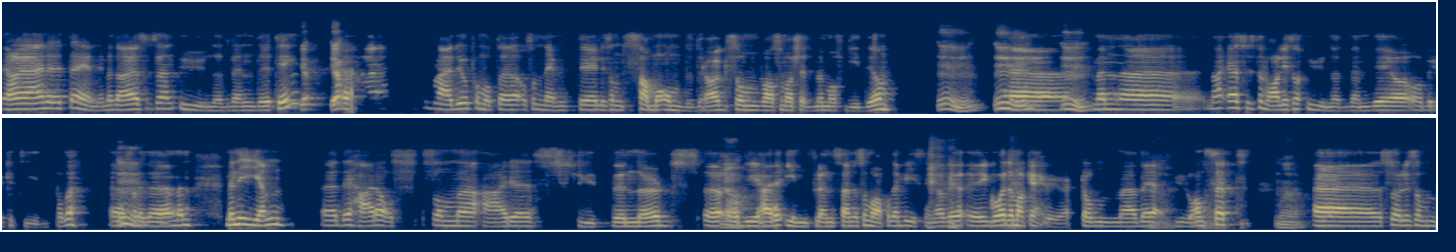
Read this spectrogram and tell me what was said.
Ja, jeg er litt enig med deg. Jeg syns det er en unødvendig ting. Ja. ja. Så blei det jo på en måte også nevnt i liksom samme åndedrag som hva som har skjedd med Moff Gideon. Mm, mm, Eh, mm. Men eh, nei, jeg syns det var litt sånn unødvendig å, å bruke tid på det. Eh, Mm. det men, men igjen, eh, det her er oss som eh, er eh, supernerds. eh, Ja. Og de her influenserne som var på den visninga i går, de har ikke hørt om eh, det uansett. Nei. Eh, så liksom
